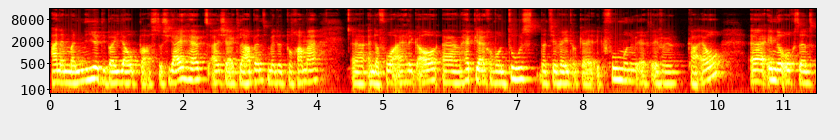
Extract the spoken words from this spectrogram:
aan een manier die bij jou past. Dus jij hebt, als jij klaar bent met het programma, uh, en daarvoor eigenlijk al, heb jij gewoon tools dat je weet, oké, ik voel me nu echt even KL in de ochtend.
